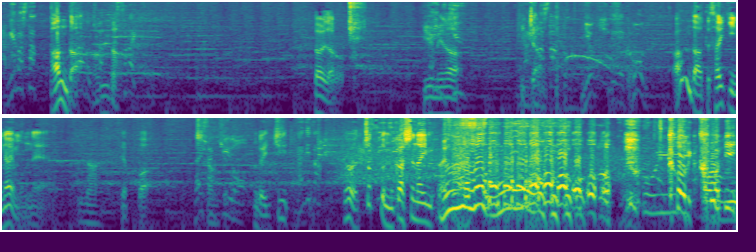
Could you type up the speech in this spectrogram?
投げましたアンダー。なんだ誰だろう。有名なピッチャーアンダーって最近いないもんね。いない。やっぱ。なんか一、なんかちょっと昔な意味。かっこいい。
